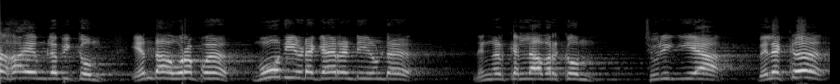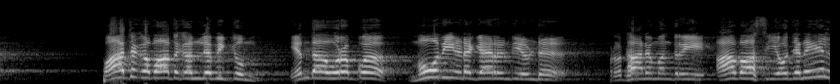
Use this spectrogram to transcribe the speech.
സഹായം ലഭിക്കും. എന്താ ഉറപ്പ്? മോദിയുടെ ഗ്യാരണ്ടി ഉണ്ട് നിങ്ങൾക്കെല്ലാവർക്കും ചുരുങ്ങിയ വിലക്ക് പാചകവാതകം ലഭിക്കും. എന്താ ഉറപ്പ്? മോദിയുടെ ഗ്യാരണ്ടി ഉണ്ട് പ്രധാനമന്ത്രി ആവാസ് യോജനയിൽ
